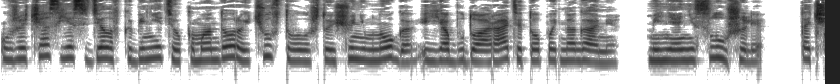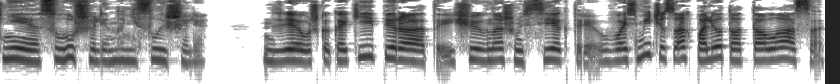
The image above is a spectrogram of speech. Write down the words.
Уже час я сидела в кабинете у командора и чувствовала, что еще немного, и я буду орать и топать ногами. Меня не слушали. Точнее, слушали, но не слышали. «Девушка, какие пираты! Еще и в нашем секторе! В восьми часах полета от Таласа!»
